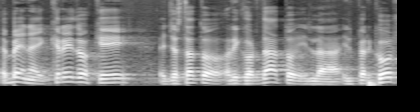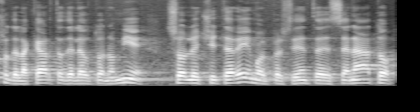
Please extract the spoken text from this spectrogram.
Ebbene, credo che è già stato ricordato il, il, percorso della Carta delle Autonomie, solleciteremo il Presidente del Senato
